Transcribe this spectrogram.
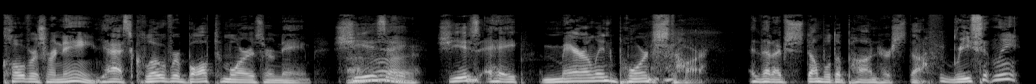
Clover's her name. Yes, Clover Baltimore is her name. She is a ah. she is a Maryland porn star, and that I've stumbled upon her stuff. Recently?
